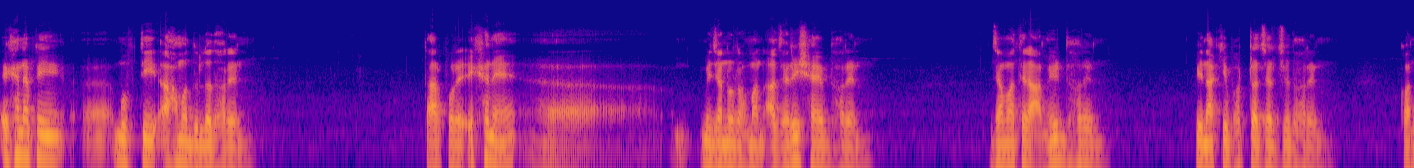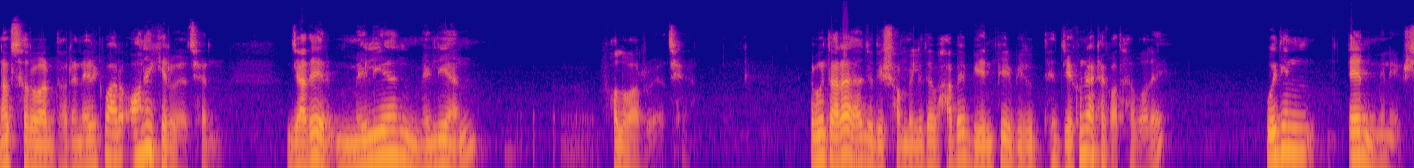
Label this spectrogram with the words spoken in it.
এখানে আপনি মুফতি আহমদুল্লাহ ধরেন। তারপরে এখানে মিজানুর রহমান আজারি সাহেব ধরেন। জামাতের আমির ধরেন। পিনাকি ভট্টাচার্য ধরেন। কনক সরোয়ার ধরেন। এরকম আর অনেকে রয়েছেন যাদের মিলিয়ন মিলিয়ন ফলোয়ার রয়েছে। এবং তারা যদি সম্মিলিতভাবে বিএনপির বিরুদ্ধে যে কোনো একটা কথা বলে within ten minutes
